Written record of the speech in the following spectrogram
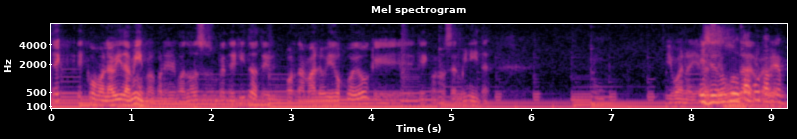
Es, es como la vida misma, porque cuando vos sos un pendejito te importan más los videojuegos que, que conocer minitas. Y bueno, y, en Y la si sos al revés. también.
